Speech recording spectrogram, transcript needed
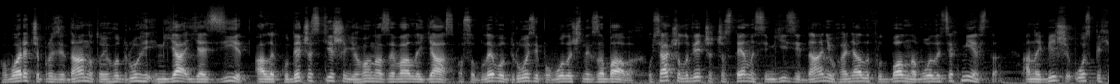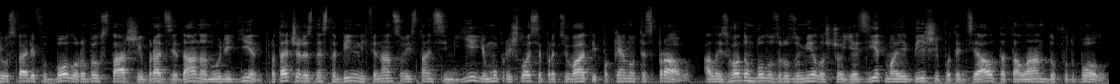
Говорячи про Зідана, то його друге ім'я Язід, але куди частіше його називали Яз, особливо друзі по вуличних забавах. Уся чоловіча частина сім'ї Зіданів ганяли футбол на вулицях міста. А найбільші успіхи у сфері футболу робив старший брат Зідана Нурідін. Проте через нестабільний фінансовий стан сім'ї йому прийшлося працювати і покинути справу. Але й згодом було зрозуміло, що Язід має більший потенціал та талант до футболу.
